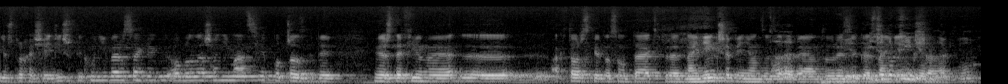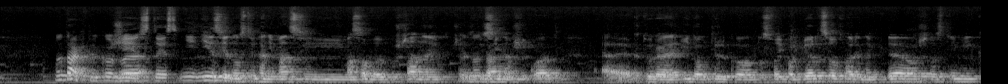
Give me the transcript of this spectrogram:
już trochę siedzisz w tych uniwersach, jak oglądasz animację, podczas gdy, wiesz, te filmy y, aktorskie to są te, które największe pieniądze zarabiają, tu ryzyko jest największe. jednak, nie? No tak, tylko Nie że... jest, to jest, nie, nie jest jedną z tych animacji masowo wypuszczanych przez No DC tak. na przykład, e, które idą tylko do swoich odbiorców na rynek wideo czy na streaming.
